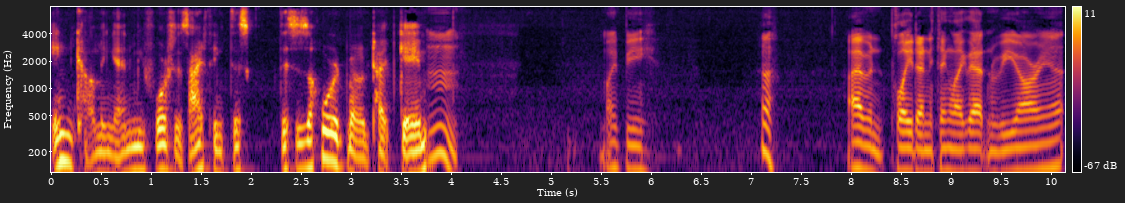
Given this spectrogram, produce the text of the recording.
incoming enemy forces. I think this this is a horde mode type game. mm, might be. Huh. I haven't played anything like that in VR yet.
